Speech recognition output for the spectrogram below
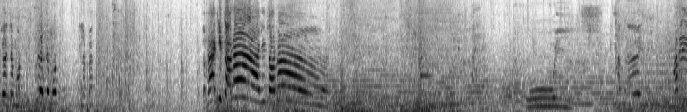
เลือดจะหมด เลือดจะหมดกินแล้วแป๊บต่อหน้ากินต่อหน้ายิงต่อหน้า อุ้ยไอ้สัตว์เอ้ย มาดิ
